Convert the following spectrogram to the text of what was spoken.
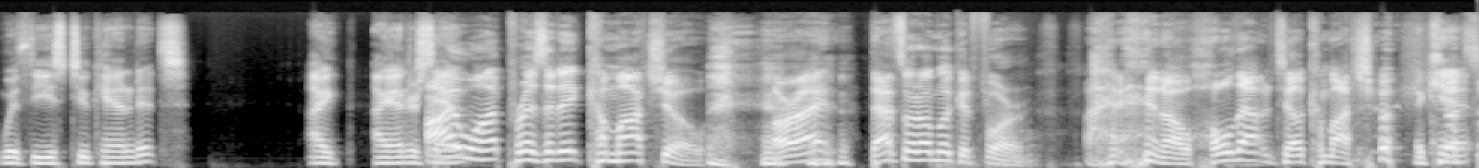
with these two candidates. I I understand. I want President Camacho. All right, that's what I'm looking for, and I'll hold out until Camacho. I can't-.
